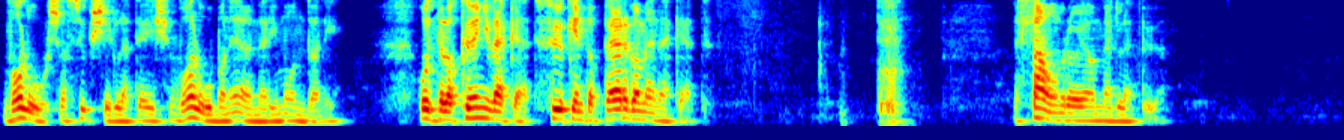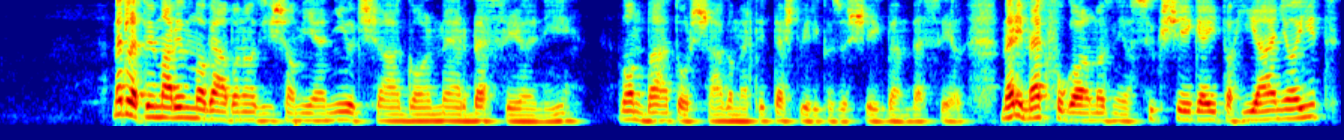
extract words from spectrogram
valós a szükséglete, és valóban elmeri mondani. Hozd el a könyveket, főként a pergameneket. Ez számomra olyan meglepő. Meglepő már önmagában az is, amilyen nyíltsággal mer beszélni, van bátorsága, mert egy testvéri közösségben beszél. Meri megfogalmazni a szükségeit, a hiányait,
